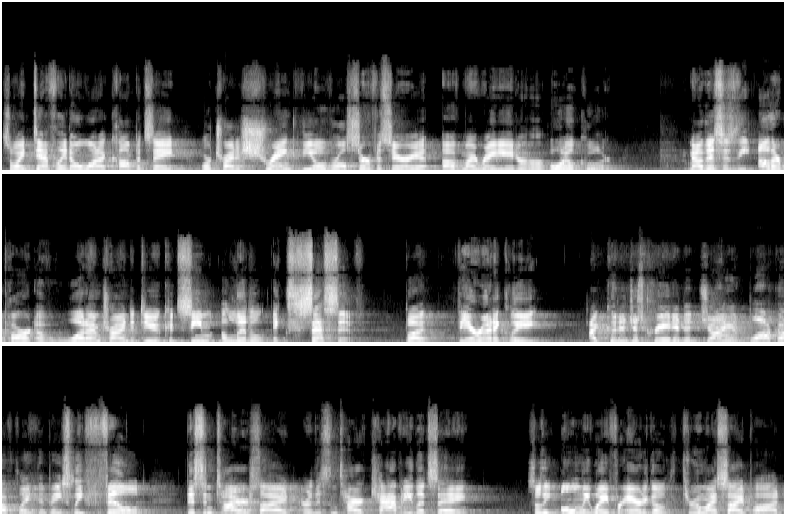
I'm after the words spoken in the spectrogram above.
So I definitely don't wanna compensate or try to shrink the overall surface area of my radiator or oil cooler. Now this is the other part of what I'm trying to do could seem a little excessive, but theoretically, I could have just created a giant block off plate that basically filled this entire side or this entire cavity, let's say. So the only way for air to go through my side pod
